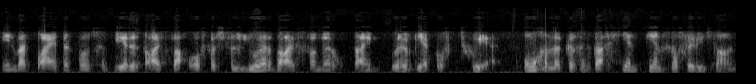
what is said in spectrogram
en wat baie dikwels gebeur is daai slagoffers verloor daai vinger of duim oor 'n week of twee. Ongelukkig is daar geen teengif vir die slang.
